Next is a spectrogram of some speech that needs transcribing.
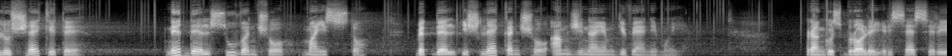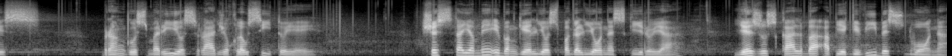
Plušekite ne dėl suvančio maisto, bet dėl išliekančio amžinajam gyvenimui. Brangus broliai ir seserys, brangus Marijos radio klausytojai, šeštajame Evangelijos pagal Joną skyriuje Jėzus kalba apie gyvybės duoną.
